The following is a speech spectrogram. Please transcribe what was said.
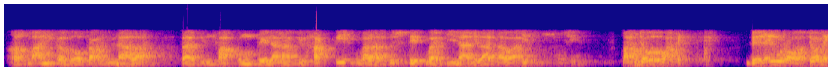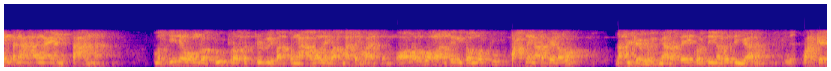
Khosmani bahwa ba'duna ala ba'din fakum benana bil haqqi wala tusdid wajina ila sawa'id Nabi Daud wakil. Dia rojo neng tengah-tengah istana. Mestinya wong lebu prosedur lewat pengawal, lewat macam-macam. Ono wong langsung iso lebu pas neng ngarepe nopo. Nabi Daud ngarepe kursi nopo tinggal wakil.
